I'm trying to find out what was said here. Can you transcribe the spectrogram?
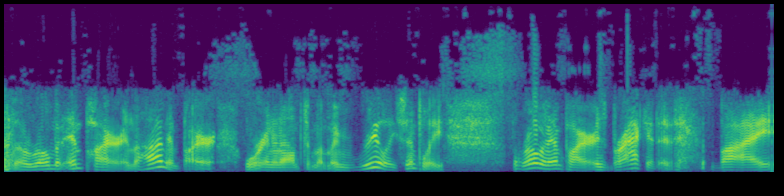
the Roman Empire and the Han Empire were in an optimum. I mean, really simply, the Roman Empire is bracketed by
